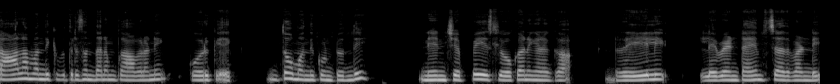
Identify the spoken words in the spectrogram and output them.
చాలా మందికి పుత్ర సంతానం కావాలని కోరిక ఎంతో మందికి ఉంటుంది. నేను చెప్పే ఈ శ్లోకాన్ని కనుక డైలీ లెవెన్ టైమ్స్ చదవండి.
